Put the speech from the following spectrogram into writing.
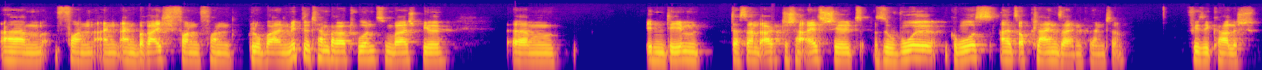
ähm, von ein, ein Bereich von, von globalen Mitteltemperaturen zum Beispiel, ähm, in dem das antarktische Eisschild sowohl groß als auch klein sein könnte. Physikalisch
